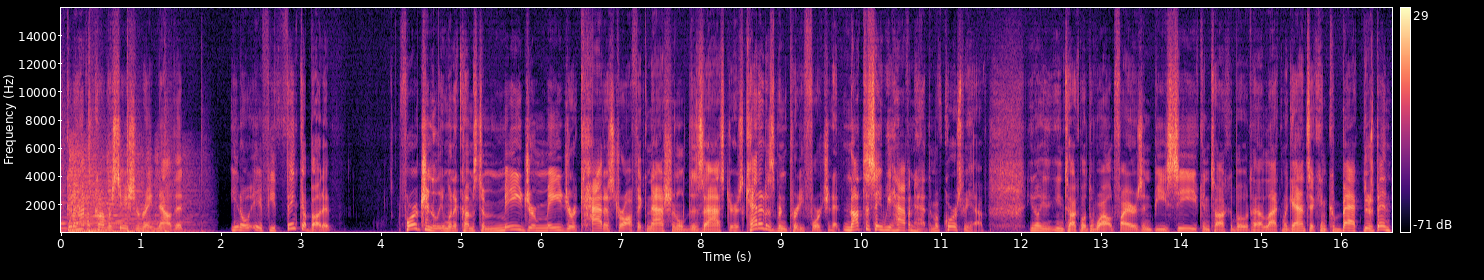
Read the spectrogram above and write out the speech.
Going to have a conversation right now that you know, if you think about it, Fortunately, when it comes to major, major catastrophic national disasters, Canada's been pretty fortunate. Not to say we haven't had them. Of course we have. You know, you, you can talk about the wildfires in BC. You can talk about uh, Lac Megantic in Quebec. There's been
